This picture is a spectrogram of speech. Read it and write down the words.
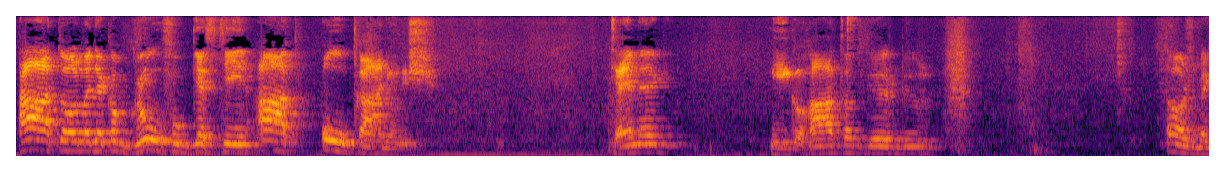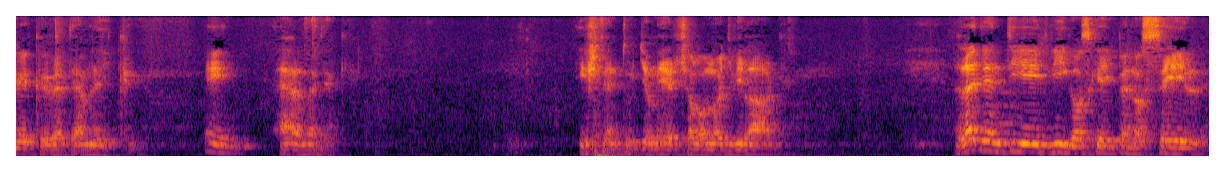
Átal megyek a grófok gesztjén, át ókányon is. Te meg, míg a hátad görbül, tartsd meg egy követ emlékű. Én elmegyek. Isten tudja, miért csal a nagyvilág. Legyen tiéd vígaszképpen a szél,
